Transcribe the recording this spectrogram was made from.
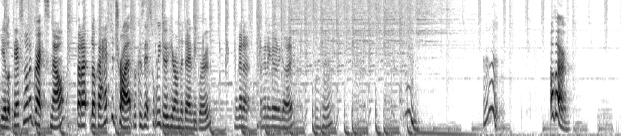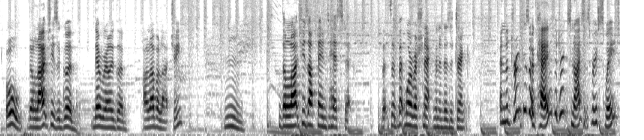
Yeah, look, that's not a great smell, but I, look, I have to try it because that's what we do here on the Daily Brew. I'm gonna, I'm gonna go to go. Mm-hmm. Mm. Mm. Okay. Oh, the lychees are good. They're really good. I love a lychee. Mmm. The lychees are fantastic. It's a bit more of a snack than it is a drink. And the drink is okay. The drink's nice. It's very sweet.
